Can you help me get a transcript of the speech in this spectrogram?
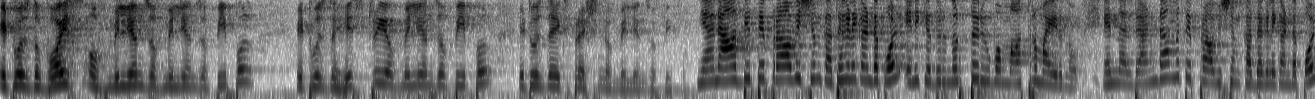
it was the voice of millions of millions of people, it was the history of millions of people, it was the expression of millions of people. ഞാൻ ആദ്യത്തെ പ്രാവശ്യം കഥകളി കണ്ടപ്പോൾ എനിക്കതൊരു നൃത്തരൂപം മാത്രമായിരുന്നു എന്നാൽ രണ്ടാമത്തെ പ്രാവശ്യം കഥകളി കണ്ടപ്പോൾ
